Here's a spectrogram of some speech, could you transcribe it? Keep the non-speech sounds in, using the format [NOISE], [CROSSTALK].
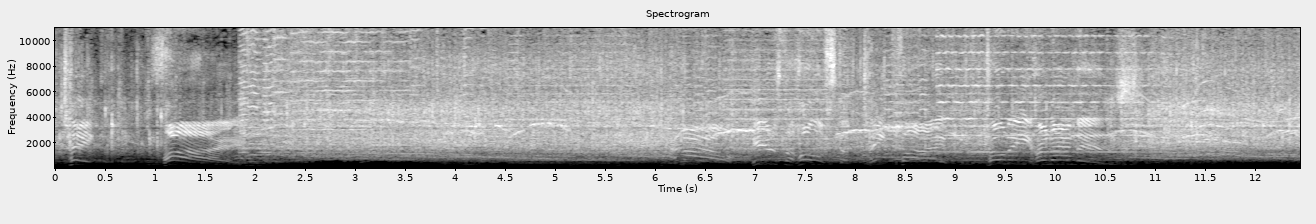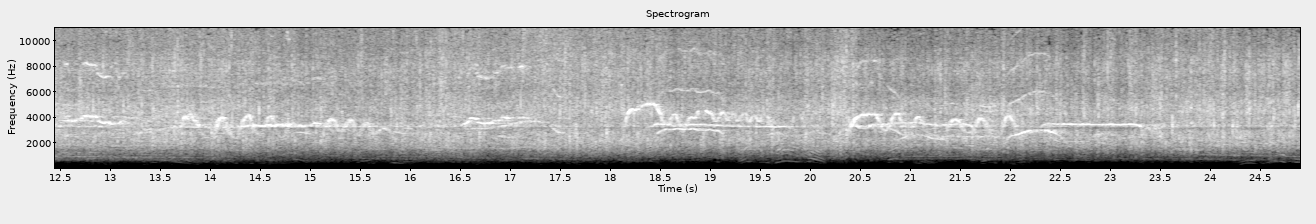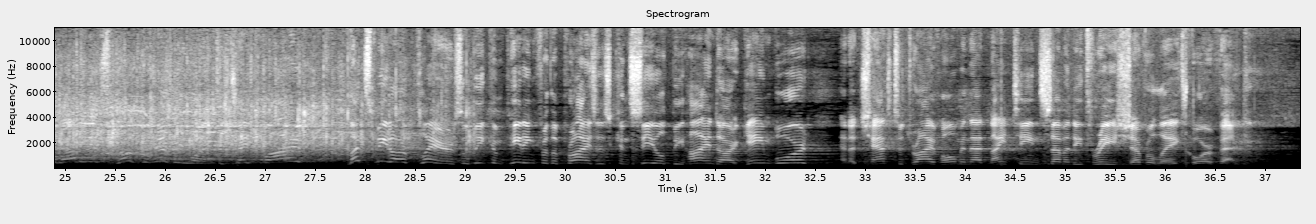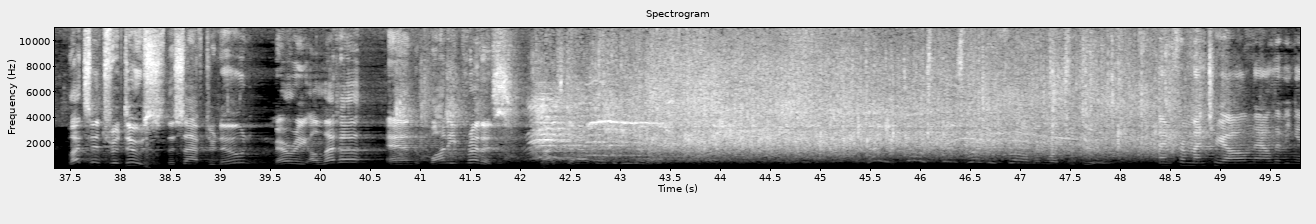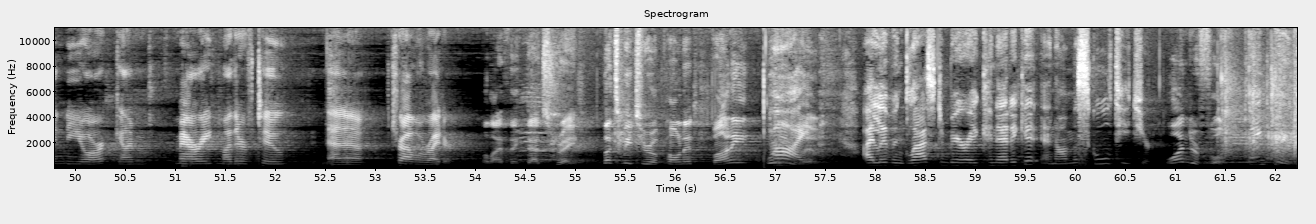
players who'll be competing for the prizes concealed behind our game board and a chance to drive home in that 1973 Chevrolet Corvette. Let's introduce this afternoon Mary Aletta and Bonnie Prentice. Nice to have both of you with us. Mary, tell us please where you're from and what you do. I'm from Montreal, now living in New York. I'm married, mother of two, and a travel writer. Well, I think that's great. Let's meet your opponent. Bonnie, where Hi. do you live? I live in Glastonbury, Connecticut, and I'm a school teacher. Wonderful. Thank you.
